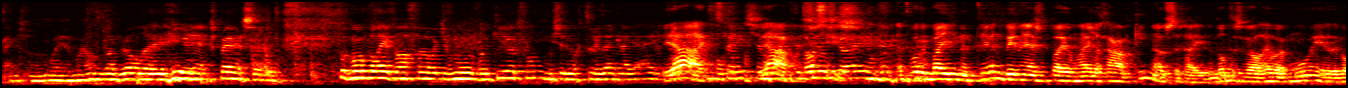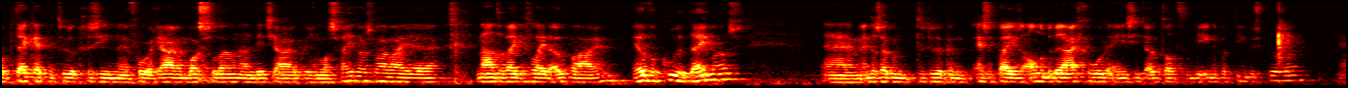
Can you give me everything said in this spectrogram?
Kijk, dat is wel een mooie, mooie hand. Dankjewel, de heren experts. Eh, Ik vroeg me ook wel even af eh, wat je vanmorgen van de keynote vond. Moest je nog terugdenken aan je eigen Ja, ik vond- on stage, ja, eh, fantastisch. Het wordt een beetje een trend binnen SAP om hele gave keynotes te geven. En dat is wel heel erg mooi. Dat hebben we op TechEd natuurlijk gezien eh, vorig jaar in Barcelona en dit jaar ook weer in Las Vegas, waar wij eh, een aantal weken geleden ook waren. Heel veel coole demo's. Ehm, en dat is ook een, natuurlijk een SAP is een ander bedrijf geworden en je ziet ook dat die innovatieve spullen, ja,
